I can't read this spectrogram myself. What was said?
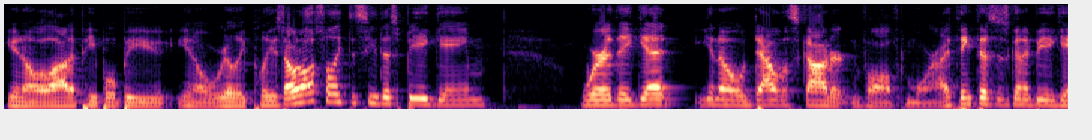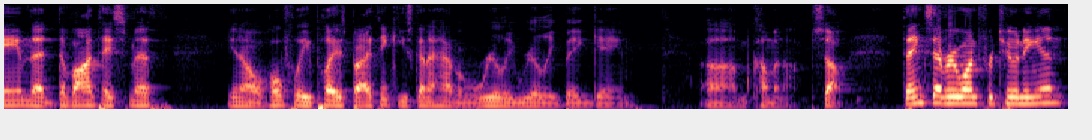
you know, a lot of people be, you know, really pleased. I would also like to see this be a game where they get, you know, Dallas Goedert involved more. I think this is going to be a game that DeVonta Smith, you know, hopefully he plays, but I think he's going to have a really, really big game um, coming up. So, thanks everyone for tuning in.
